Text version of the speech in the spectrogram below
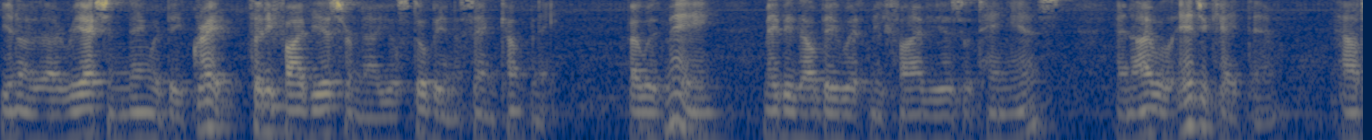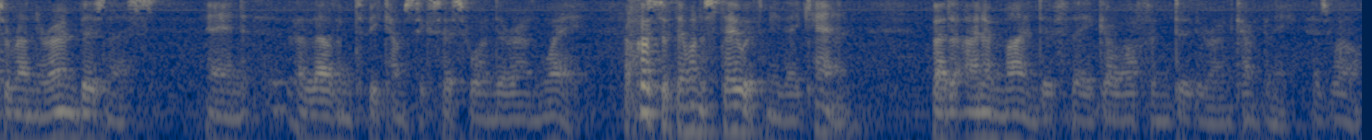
you know the reaction then would be, Great, 35 years from now, you'll still be in the same company. But with me, maybe they'll be with me five years or 10 years, and I will educate them how to run their own business and allow them to become successful in their own way. Of course, if they want to stay with me, they can, but I don't mind if they go off and do their own company as well.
